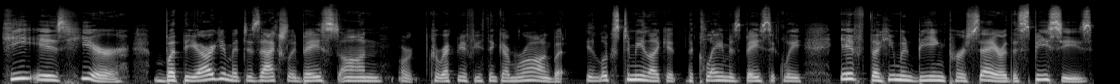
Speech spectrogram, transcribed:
He is here, but the argument is actually based on, or correct me if you think I'm wrong, but it looks to me like it, the claim is basically if the human being per se or the species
